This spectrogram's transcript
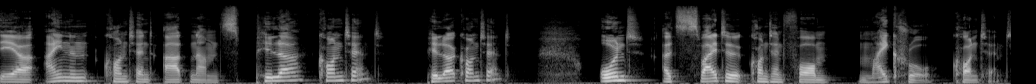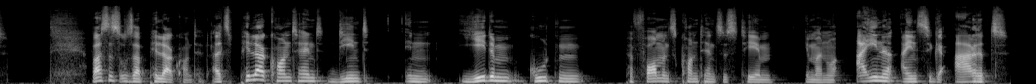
der einen Content-Art namens Pillar-Content, Pillar-Content und als zweite Content-Form Micro-Content. Was ist unser Pillar-Content? Als Pillar-Content dient in jedem guten Performance-Content-System immer nur eine einzige Art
